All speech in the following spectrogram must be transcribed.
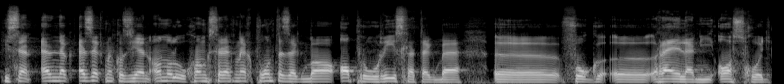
hiszen ennek, ezeknek az ilyen analóg hangszereknek pont ezekbe a apró részletekbe ö, fog ö, rejleni az, hogy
